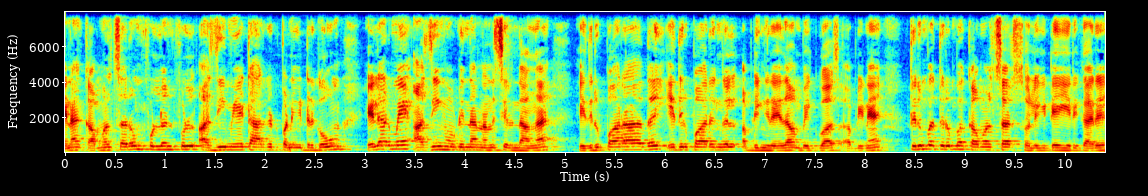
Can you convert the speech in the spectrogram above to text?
ஏன்னா கமல் சாரும் ஃபுல் அண்ட் ஃபுல் அசீமே டார்கெட் பண்ணிக்கிட்டு இருக்கவும் எல்லாருமே அசீம் அப்படின்னு தான் நினச்சிருந்தாங்க. எதிர்பாராத எதிர்பாருங்கள் அப்படிங்கிறது தான் பிக் பாஸ் அப்படின்னு திரும்ப திரும்ப கமல் சார் சொல்லிக்கிட்டே இருக்காரு.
